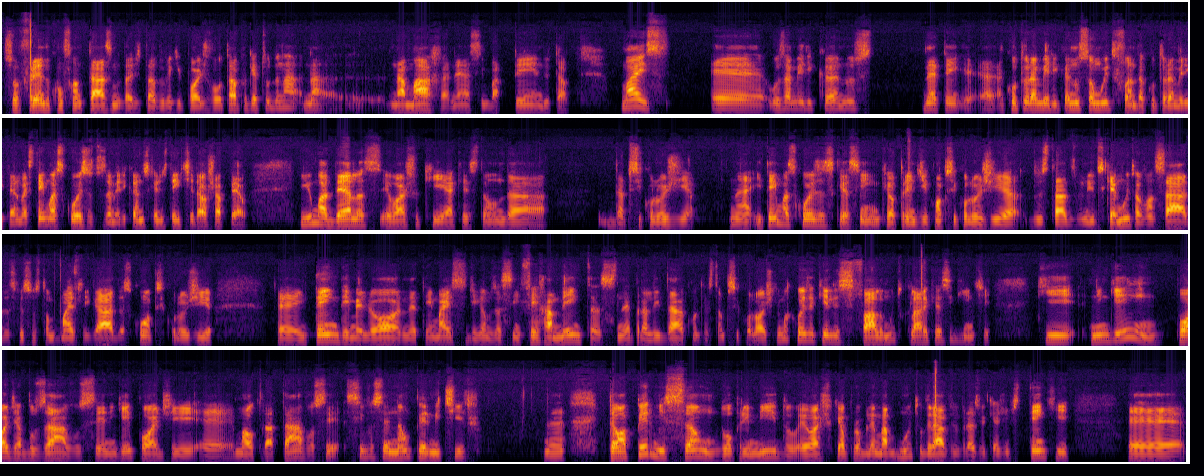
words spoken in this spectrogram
sofrendo com o fantasma da ditadura que pode voltar, porque é tudo na, na, na marra, né, assim, batendo e tal. Mas é, os americanos, né, tem, a cultura americana, não sou muito fã da cultura americana, mas tem umas coisas dos americanos que a gente tem que tirar o chapéu. E uma delas, eu acho que é a questão da, da psicologia. Né? E tem umas coisas que assim que eu aprendi com a psicologia dos Estados Unidos que é muito avançada, as pessoas estão mais ligadas com a psicologia é, entendem melhor, né, tem mais, digamos assim, ferramentas né, para lidar com a questão psicológica. E uma coisa que eles falam muito clara é que é a seguinte, que ninguém pode abusar você, ninguém pode é, maltratar você se você não permitir. Né? Então, a permissão do oprimido, eu acho que é um problema muito grave no Brasil, que a gente tem que é,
